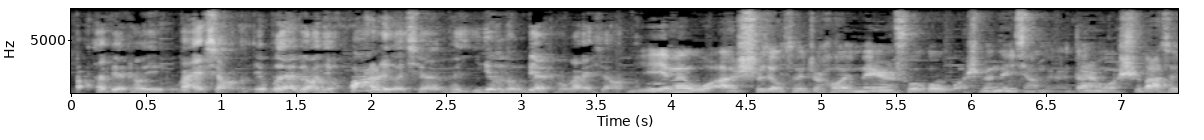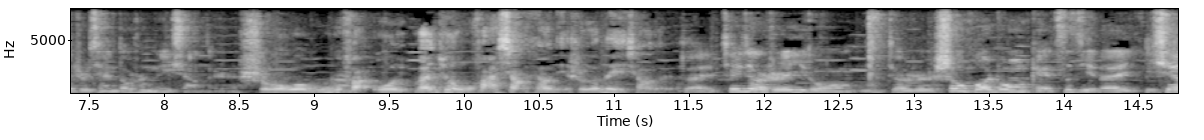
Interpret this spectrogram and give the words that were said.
把它变成一种外向的，也不代表你花了这个钱，它一定能变成外向的，因为我十九岁之后也没人说过我是个内向的人，但是我十八岁之前都是内向的人。是吗？我无法，我完全无法想象你是个内向的人。对，这就是一种，就是生活中给自己的一些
